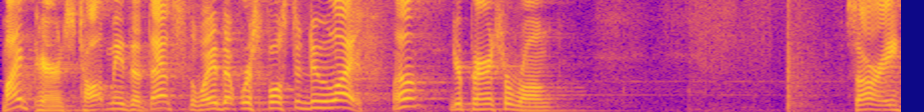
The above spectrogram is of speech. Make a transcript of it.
My parents taught me that that's the way that we're supposed to do life. Well, your parents were wrong. Sorry.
